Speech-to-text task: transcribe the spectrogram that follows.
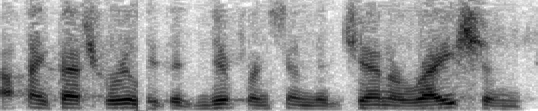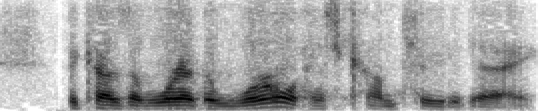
I think that's really the difference in the generation because of where the world has come to today.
